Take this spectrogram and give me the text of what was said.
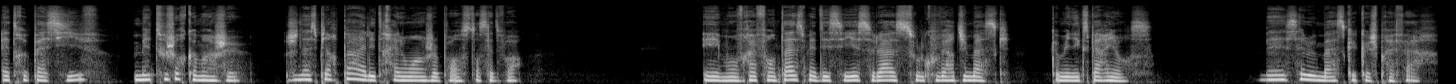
Être passive, mais toujours comme un jeu. Je n'aspire pas à aller très loin, je pense, dans cette voie. Et mon vrai fantasme est d'essayer cela sous le couvert du masque, comme une expérience. Mais c'est le masque que je préfère.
